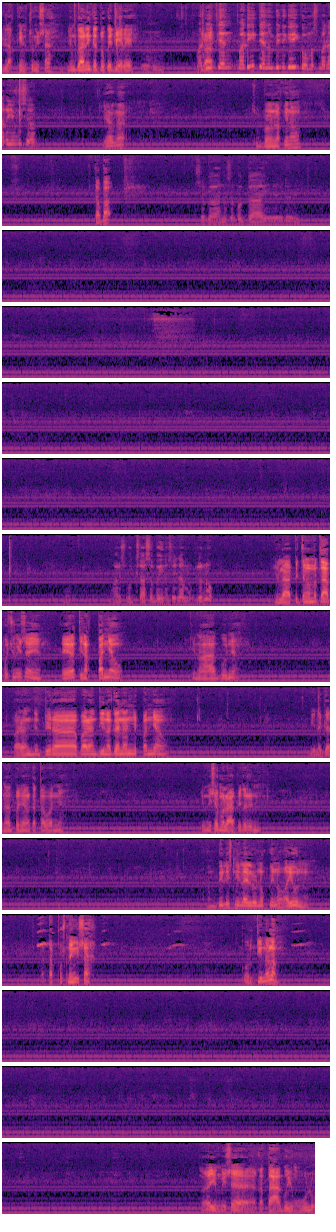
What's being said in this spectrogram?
Laki nitong isa. Yung galing ka to kay Jere. Mm. Maliit yan, maliit yan. Nung binigay ko, mas malaki yung isa. Kaya nga. Sobrang laki na oh. Taba. Sagana sa pagkain yun dun eh. Halos magsasabay na sila, maglunok. Lapit na matapos yung isa eh. Kaya tinakpan niya oh. Tinago niya. Parang pira, parang dinaganan niya pa niya oh. Dinaganan pa niya ng katawan niya. Yung isa malapit na rin. Ang bilis nila lunokin oh. Ayun. Natapos na yung isa. Konti na lang. Ah, yung isa, nakatago yung ulo.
